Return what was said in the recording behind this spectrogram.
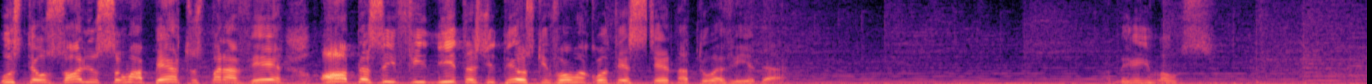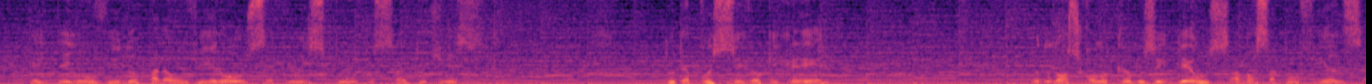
os teus olhos são abertos para ver obras infinitas de Deus que vão acontecer na tua vida. Amém, irmãos? Quem tem ouvido para ouvir, ouça que o Espírito Santo diz: tudo é possível que crê. Quando nós colocamos em Deus a nossa confiança,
